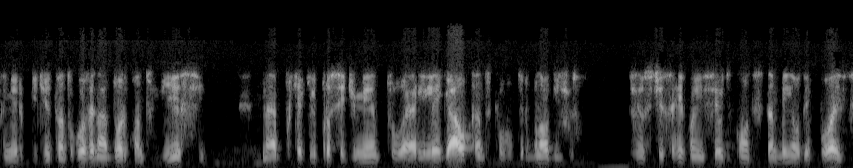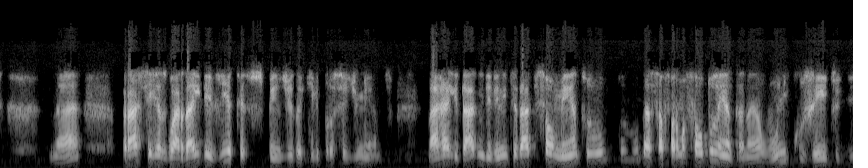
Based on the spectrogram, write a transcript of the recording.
primeiro pedido, tanto o governador quanto o vice, né, porque aquele procedimento era ilegal, tanto que o Tribunal de Justiça Justiça reconheceu de contas também ou depois, né, para se resguardar, ele devia ter suspendido aquele procedimento. Na realidade, não deveria ter dado esse aumento dessa forma fraudulenta. Né? O único jeito de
